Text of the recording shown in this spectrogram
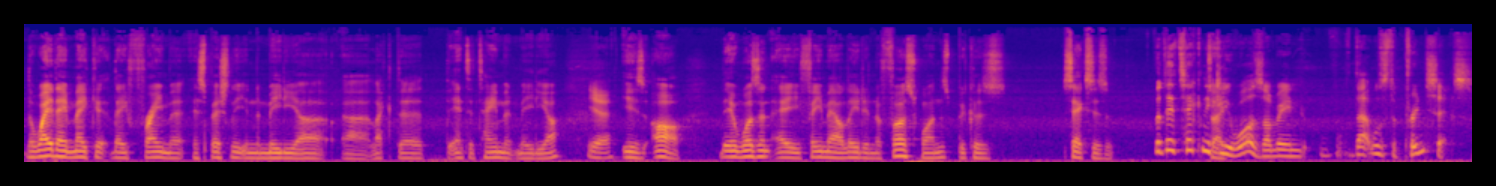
the way they make it, they frame it, especially in the media, uh, like the the entertainment media, yeah. is oh, there wasn't a female lead in the first ones because sexism. But there technically was. I mean, that was the princess.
